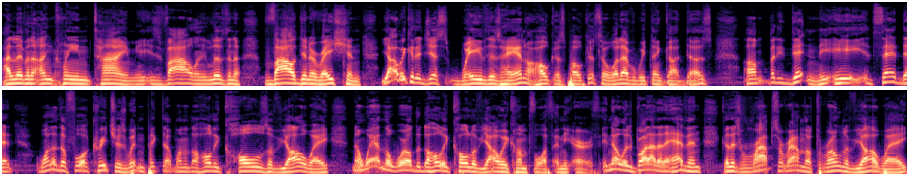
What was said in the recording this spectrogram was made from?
I live in an unclean time. He's vile, and he lives in a vile generation." Yahweh could have just waved his hand or hocus pocus or whatever we think God does. Um, but he didn't. He, he said that one of the four creatures went and picked up one of the holy coals of Yahweh. Now, where in the world did the holy coal of Yahweh come forth in the earth? You know, it was brought out of the heaven because it wraps around the throne of Yahweh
